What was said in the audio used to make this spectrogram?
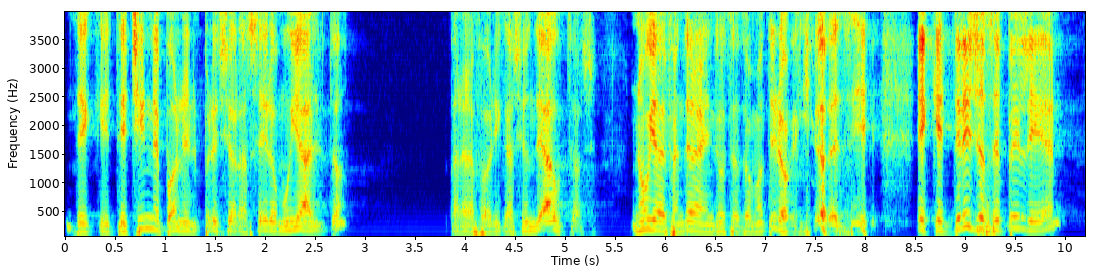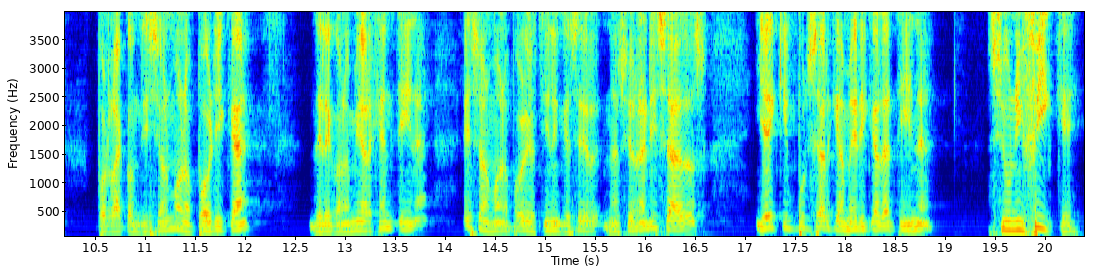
de que Techín le pone el precio al acero muy alto para la fabricación de autos. No voy a defender a la industria automotriz, lo que quiero decir es que entre ellos se pelean por la condición monopólica de la economía argentina. Esos monopolios tienen que ser nacionalizados y hay que impulsar que América Latina se unifique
